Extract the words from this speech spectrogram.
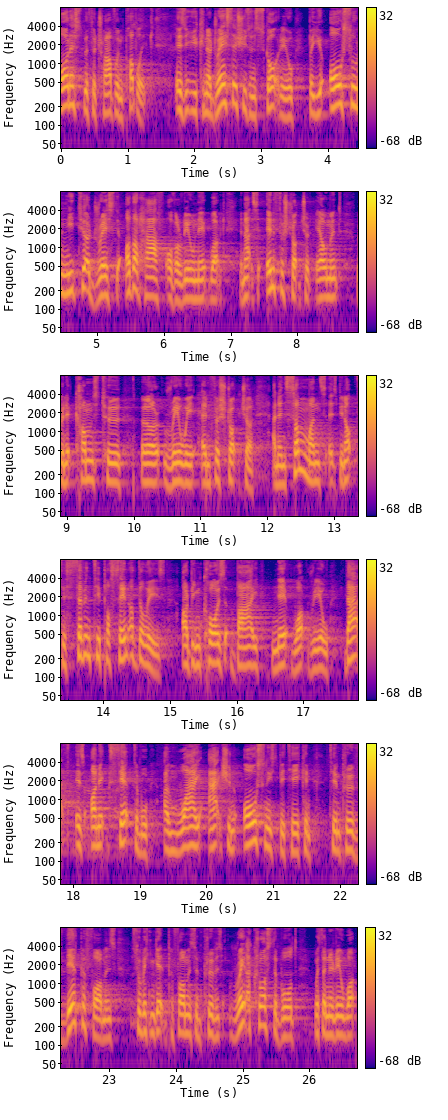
honest with the travelling public is that you can address issues in ScotRail, but you also need to address the other half of our rail network, and that's the infrastructure element when it comes to our railway infrastructure. And in some months, it's been up to 70% of delays are being caused by network rail. That is unacceptable and why action also needs to be taken to improve their performance so we can get performance improvements right across the board within the rail, work,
